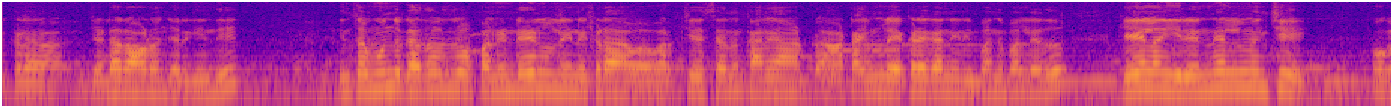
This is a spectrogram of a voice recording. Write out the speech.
ఇక్కడ జెడ్డ రావడం జరిగింది. ఇంతకుముందు గతంలో పన్నెండేళ్ళు నేను ఇక్కడ వర్క్ చేశాను. కానీ ఆ ఆ టైంలో ఎక్కడే కానీ నేను ఇబ్బంది పడలేదు. కేవలం ఈ రెండు నెలల నుంచి ఒక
